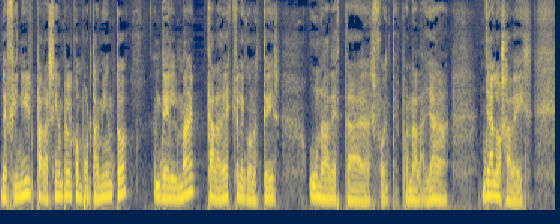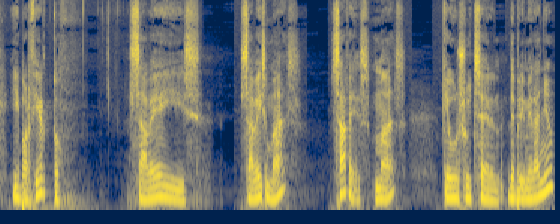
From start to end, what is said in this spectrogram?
definir para siempre el comportamiento del Mac cada vez que le conectéis una de estas fuentes. Pues nada, ya, ya lo sabéis. Y por cierto, ¿sabéis, ¿sabéis más? ¿Sabes más que un switcher de primer año?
